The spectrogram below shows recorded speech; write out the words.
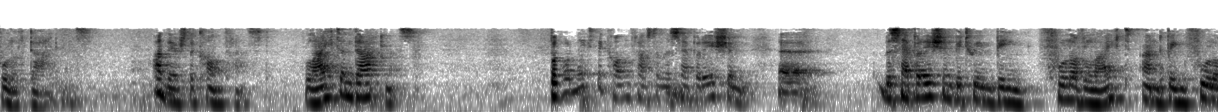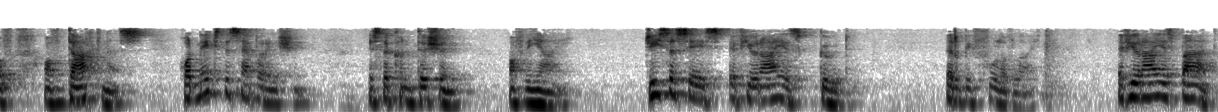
full of darkness. And there's the contrast light and darkness. But what makes the contrast and the separation, uh, the separation between being full of light and being full of, of darkness, what makes the separation is the condition of the eye. Jesus says, if your eye is good, it'll be full of light. If your eye is bad,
